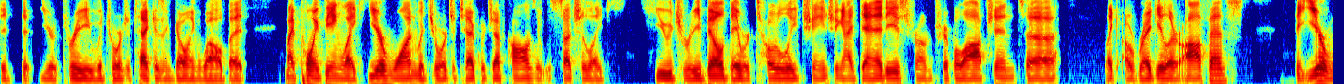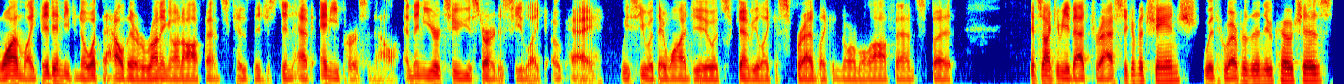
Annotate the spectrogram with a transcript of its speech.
that, year three with Georgia Tech isn't going well, but my point being like year one with Georgia Tech with Geoff Collins, it was such a like huge rebuild. They were totally changing identities from triple option to like a regular offense. The year one, like they didn't even know what the hell they were running on offense because they just didn't have any personnel. And then year two, you started to see like, okay, we see what they want to do. It's going to be like a spread, like a normal offense, but it's not going to be that drastic of a change with whoever the new coach is.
